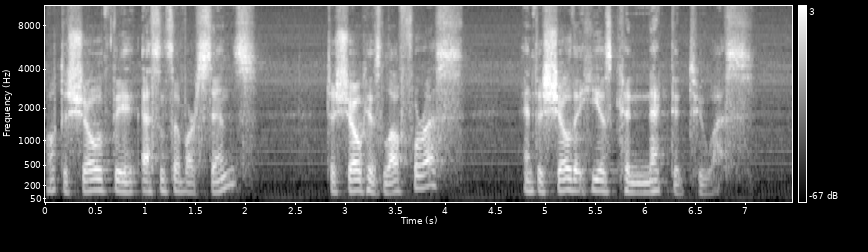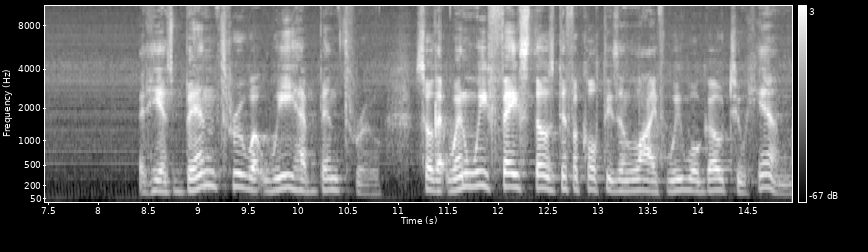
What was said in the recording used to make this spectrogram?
Well, to show the essence of our sins, to show his love for us, and to show that he is connected to us. That he has been through what we have been through, so that when we face those difficulties in life, we will go to him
